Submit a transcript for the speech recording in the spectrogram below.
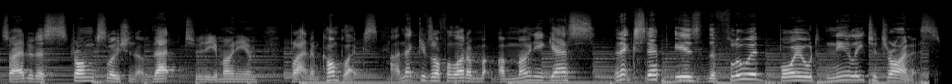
So I added a strong solution of that to the ammonium platinum complex, and that gives off a lot of ammonia gas. The next step is the fluid boiled nearly to dryness.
